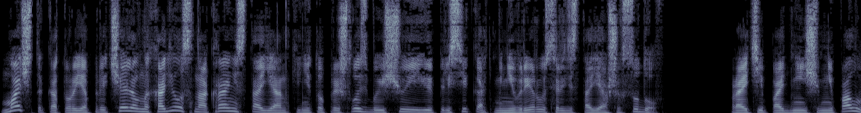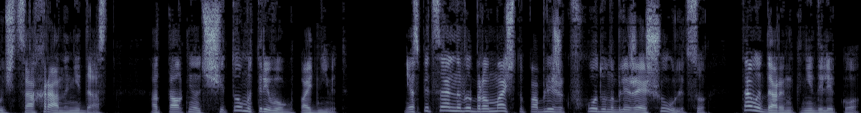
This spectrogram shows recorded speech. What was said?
Мачта, к которой я причалил, находилась на окраине стоянки, не то пришлось бы еще и ее пересекать, маневрируя среди стоявших судов. Пройти под днищем не получится, охрана не даст. Оттолкнет щитом и тревогу поднимет. Я специально выбрал мачту поближе к входу на ближайшую улицу. Там и до рынка недалеко.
